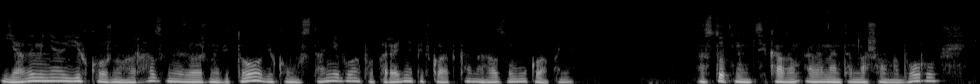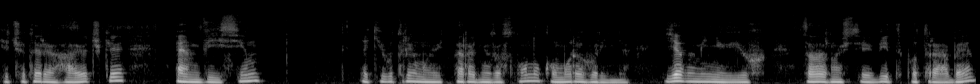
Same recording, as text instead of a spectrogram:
Я виміняю їх кожного разу незалежно від того, в якому стані була попередня підкладка на газовому клапані. Наступним цікавим елементом нашого набору є 4 гайочки М8, які утримують передню заслону комори горіння. Я вимінюю їх в залежності від потреби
